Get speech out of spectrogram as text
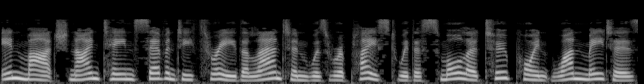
In March 1973 the lantern was replaced with a smaller 2.1 meters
